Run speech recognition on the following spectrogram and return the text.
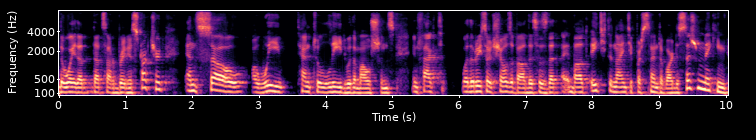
the way that that's our brain is structured. And so uh, we tend to lead with emotions. In fact, what the research shows about this is that about 80 to 90% of our decision making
